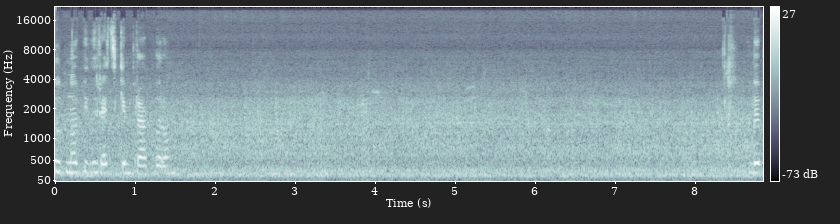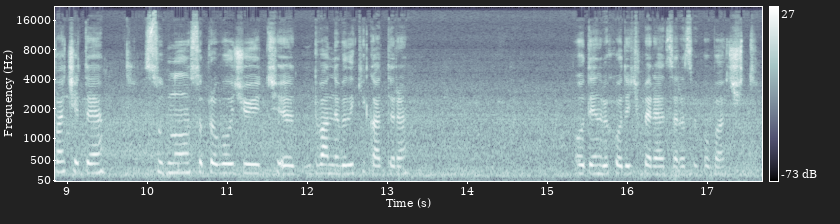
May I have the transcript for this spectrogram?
Судно під грецьким прапором. Ви бачите, судно супроводжують е, два невеликі катери. Один виходить вперед, зараз ви побачите.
